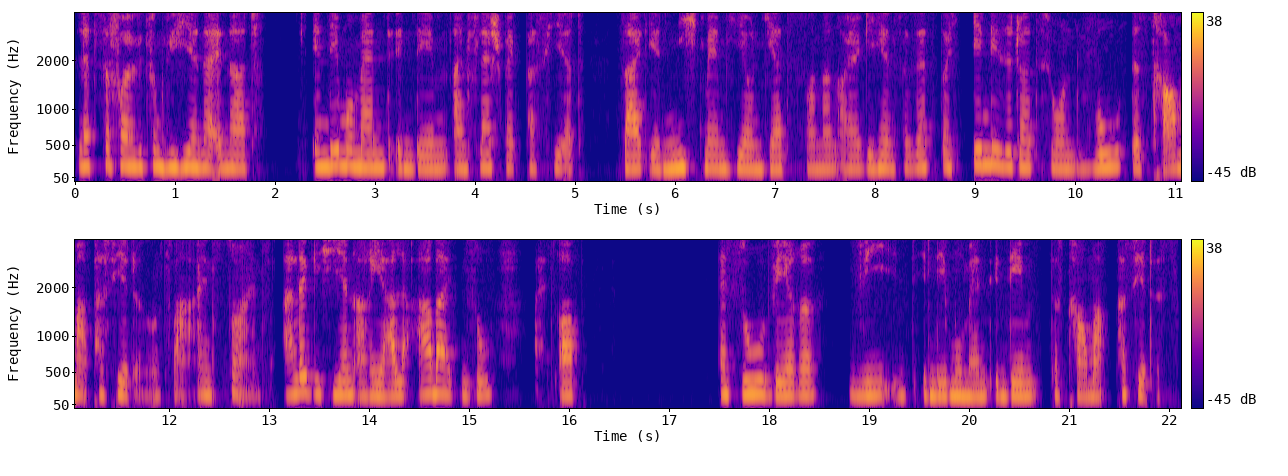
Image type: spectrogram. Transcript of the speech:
letzte Folge zum Gehirn erinnert, in dem Moment, in dem ein Flashback passiert, seid ihr nicht mehr im Hier und Jetzt, sondern euer Gehirn versetzt euch in die Situation, wo das Trauma passiert ist. Und zwar eins zu eins. Alle Gehirnareale arbeiten so, als ob es so wäre, wie in dem Moment, in dem das Trauma passiert ist.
